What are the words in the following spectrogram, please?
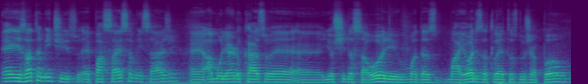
É exatamente isso, é passar essa mensagem. É, a mulher, no caso, é, é Yoshida Saori, uma das maiores atletas do Japão,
